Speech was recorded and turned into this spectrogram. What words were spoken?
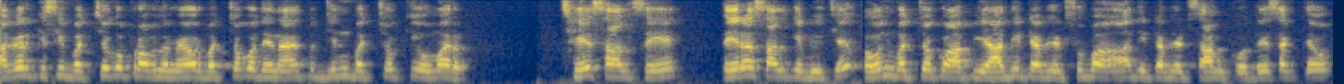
अगर किसी बच्चे को प्रॉब्लम है और बच्चों को देना है तो जिन बच्चों की उम्र छः साल से तेरह साल के बीच है तो उन बच्चों को आप ये आधी टैबलेट सुबह, आधी टैबलेट शाम को दे सकते हो।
